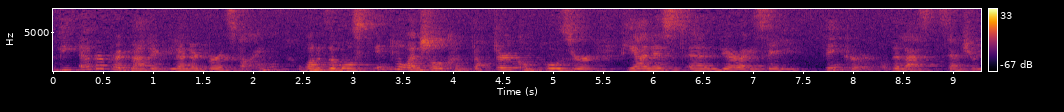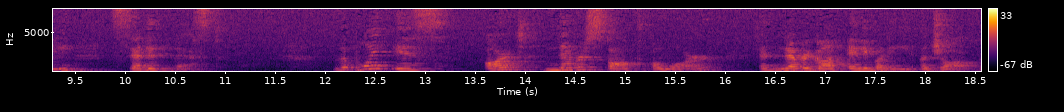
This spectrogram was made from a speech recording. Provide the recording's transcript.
The ever-pragmatic Leonard Bernstein, one of the most influential conductor, composer, pianist, and dare I say, thinker of the last century, said it best. The point is, art never stopped a war and never got anybody a job.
